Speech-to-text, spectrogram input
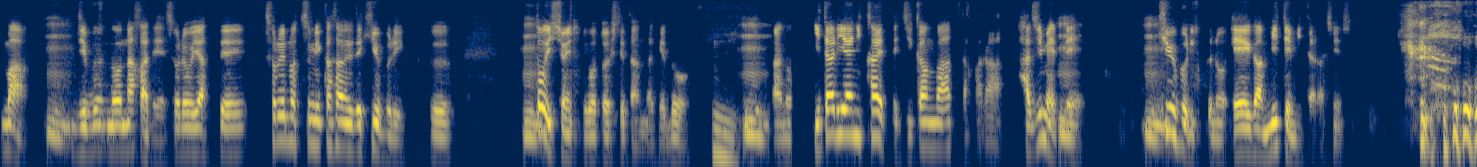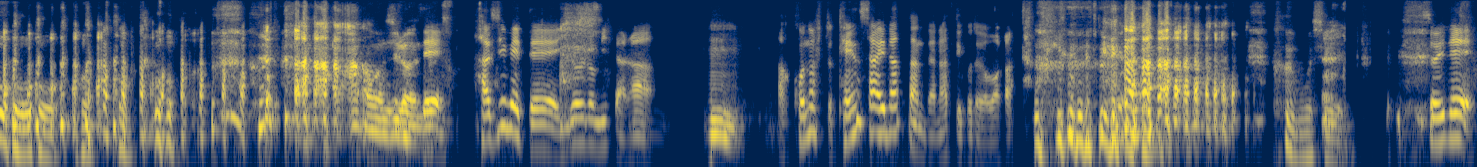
まあ、うん。自分の中でそれをやって、それの積み重ねでキューブリックうん。と一緒に仕事をしてたんだけど、うんうん。あの、イタリアに帰って時間があったから、初めてうん。キューブリックの映画見てみたらしいんですよ。面白いね。で、初めていろいろ見たら、うん。あ、この人天才だったんだなっていうことが分かった。面白い。それで、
